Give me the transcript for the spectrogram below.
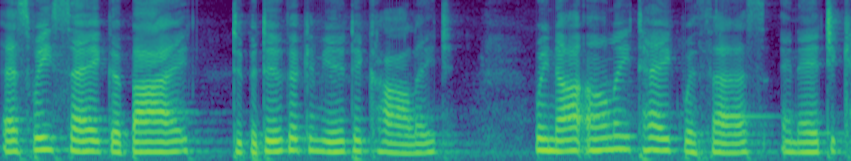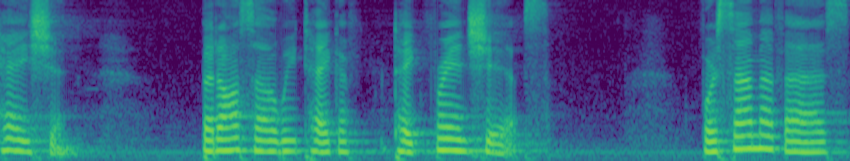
as we say goodbye to Paducah Community College, we not only take with us an education, but also we take, a, take friendships. For some of us,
